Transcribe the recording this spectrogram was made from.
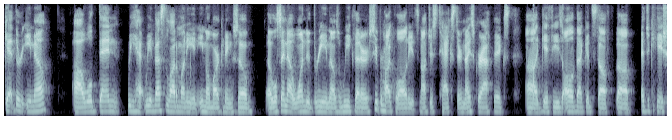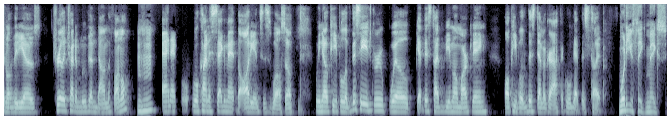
get their email, uh, well then we ha- we invest a lot of money in email marketing. So uh, we'll send out one to three emails a week that are super high quality. It's not just text; they're nice graphics, uh, Giphies, all of that good stuff, uh, educational videos to really try to move them down the funnel. Mm-hmm. And then we'll, we'll kind of segment the audiences as well. So we know people of this age group will get this type of email marketing, while people of this demographic will get this type. What do you think makes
